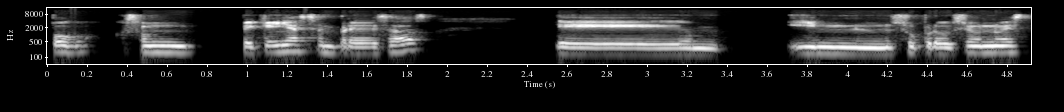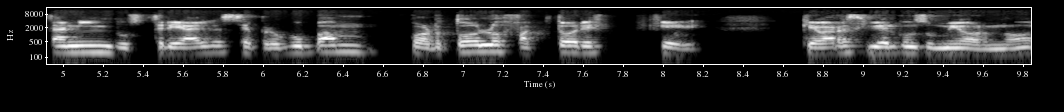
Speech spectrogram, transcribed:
poco, son pequeñas empresas, eh, y su producción no es tan industrial, se preocupan por todos los factores que, va a recibir el consumidor, ¿no?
